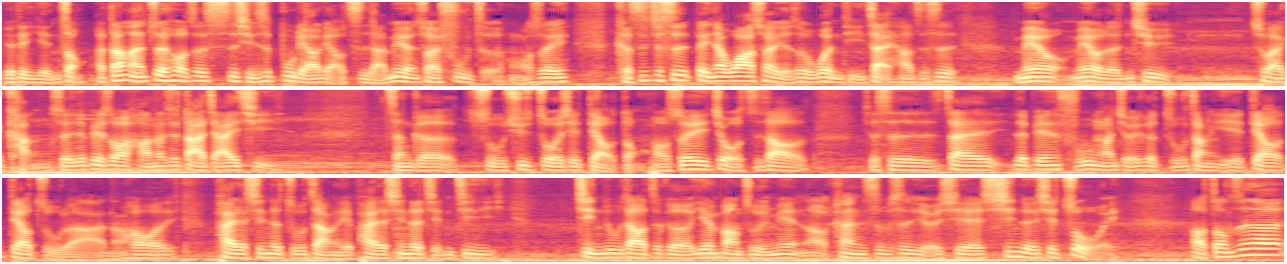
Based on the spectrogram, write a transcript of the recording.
有点严重啊。当然最后这事情是不了了之啊，没有人出来负责哦，所以可是就是被人家挖出来有这个问题在哈，只是没有没有人去出来扛，所以就变说好，那就大家一起整个组去做一些调动哦。所以就我知道，就是在那边服务蛮久，一个组长也调调组了啊，然后派了新的组长，也派了新的检计。进入到这个烟房组里面啊，看是不是有一些新的一些作为。好，总之呢，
